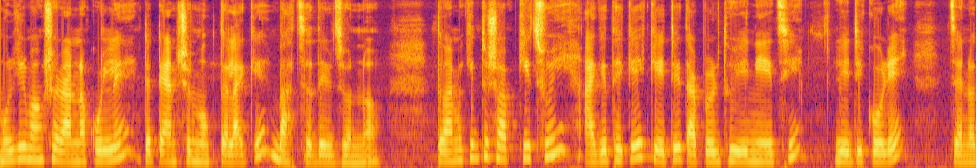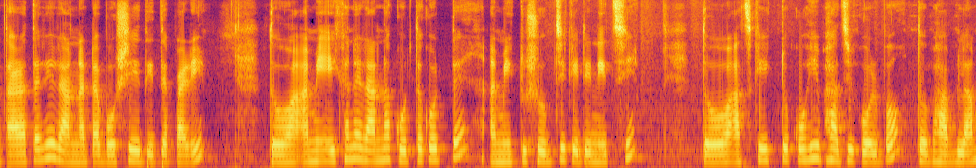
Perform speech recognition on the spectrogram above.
মুরগির মাংস রান্না করলে এটা টেনশন মুক্ত লাগে বাচ্চাদের জন্য। তো আমি কিন্তু সব কিছুই আগে থেকে কেটে তারপর ধুয়ে নিয়েছি রেডি করে যেন তাড়াতাড়ি রান্নাটা বসিয়ে দিতে পারি। তো আমি এইখানে রান্না করতে করতে আমি একটু সবজি কেটে নিচ্ছি। তো আজকে একটু কহি ভাজি করব, তো ভাবলাম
